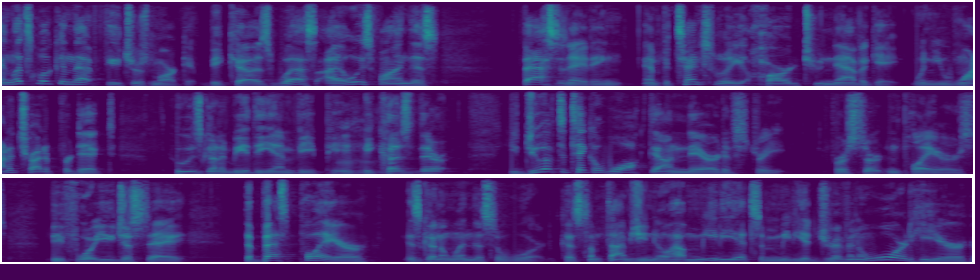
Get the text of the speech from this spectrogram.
And let's look in that futures market because, Wes, I always find this fascinating and potentially hard to navigate when you want to try to predict who is going to be the MVP mm-hmm. because there you do have to take a walk down narrative street for certain players before you just say the best player – is going to win this award because sometimes you know how media, it's a media driven award here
